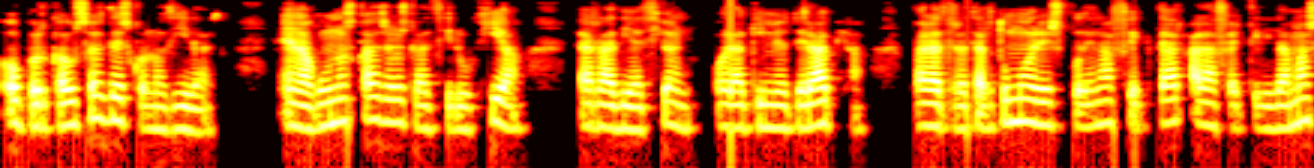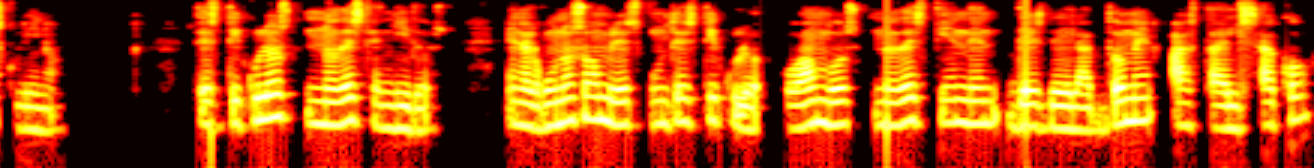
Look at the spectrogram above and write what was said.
o por causas desconocidas. En algunos casos, la cirugía, la radiación o la quimioterapia para tratar tumores pueden afectar a la fertilidad masculina. Testículos no descendidos. En algunos hombres, un testículo o ambos no descienden desde el abdomen hasta el saco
